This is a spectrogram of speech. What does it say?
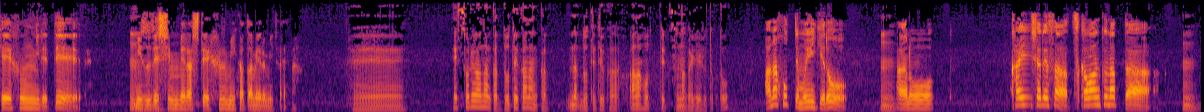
鶏粉入れて、うん水で湿らして踏み固めるみたいな。へえ。え、それはなんか土手かなんか、な土手というか穴掘ってその中入れるってこと？穴掘ってもいいけど、うん。あの、会社でさ、使わんくなったうん。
